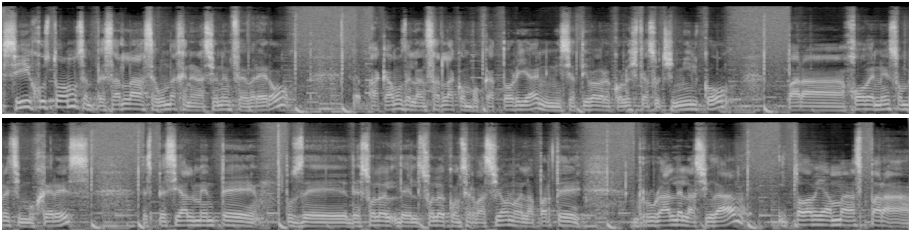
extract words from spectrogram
Sí, justo vamos a empezar la segunda generación en febrero. Acabamos de lanzar la convocatoria en Iniciativa Agroecológica Xochimilco para jóvenes, hombres y mujeres, especialmente pues de, suelo, del suelo de conservación o de la parte rural de la ciudad y todavía más para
